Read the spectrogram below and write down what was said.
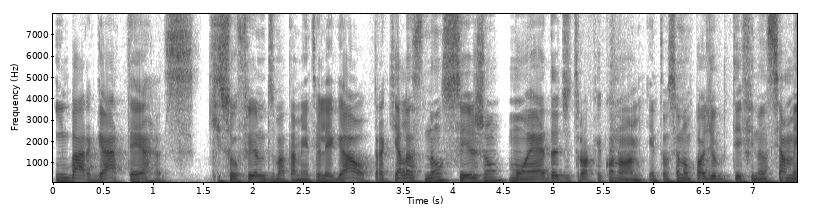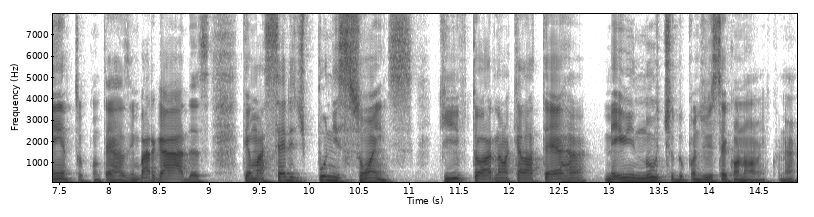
embargar terras que sofreram desmatamento ilegal para que elas não sejam moeda de troca econômica. Então você não pode obter financiamento com terras embargadas, tem uma série de punições que tornam aquela terra meio inútil do ponto de vista econômico, né?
